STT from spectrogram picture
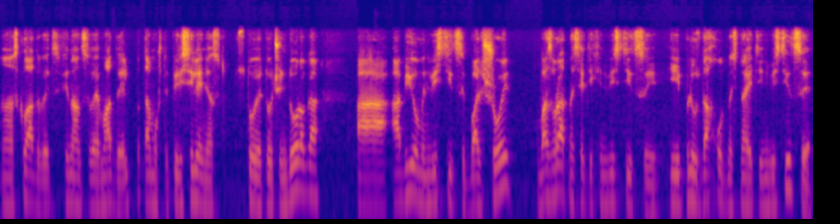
э, складывается финансовая модель, потому что переселение стоит очень дорого, а объем инвестиций большой – возвратность этих инвестиций и плюс доходность на эти инвестиции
